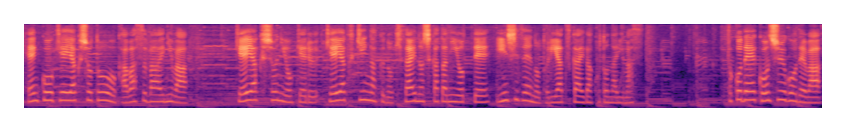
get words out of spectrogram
変更契約書等を交わす場合には契約書における契約金額の記載の仕方によって印紙税の取り扱いが異なります。そこで今週号では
